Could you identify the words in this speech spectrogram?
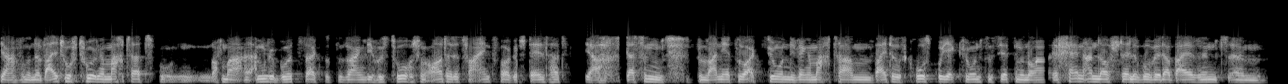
ja so eine Waldhoftour gemacht hat, nochmal am Geburtstag sozusagen die historischen Orte des Vereins vorgestellt hat. Ja, das sind waren jetzt so Aktionen, die wir gemacht haben. Weiteres Großprojekt für uns ist jetzt eine neue Fananlaufstelle, wo wir dabei sind. Ähm,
